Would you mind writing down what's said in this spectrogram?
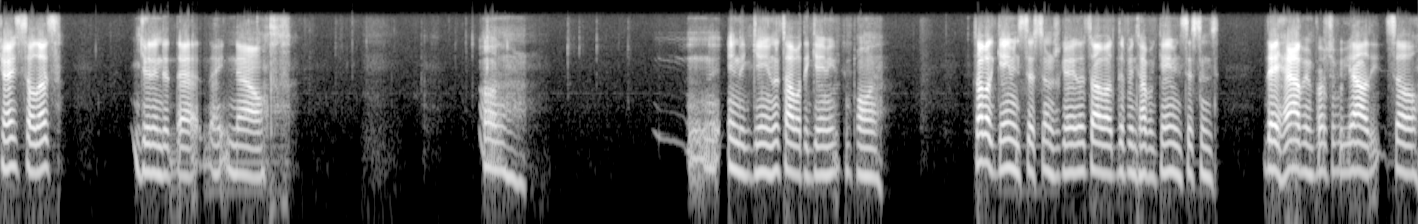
Okay, so let's get into that right now. Uh, in the game, let's talk about the gaming component. Talk about gaming systems, okay? Let's talk about different type of gaming systems they have in virtual reality. So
